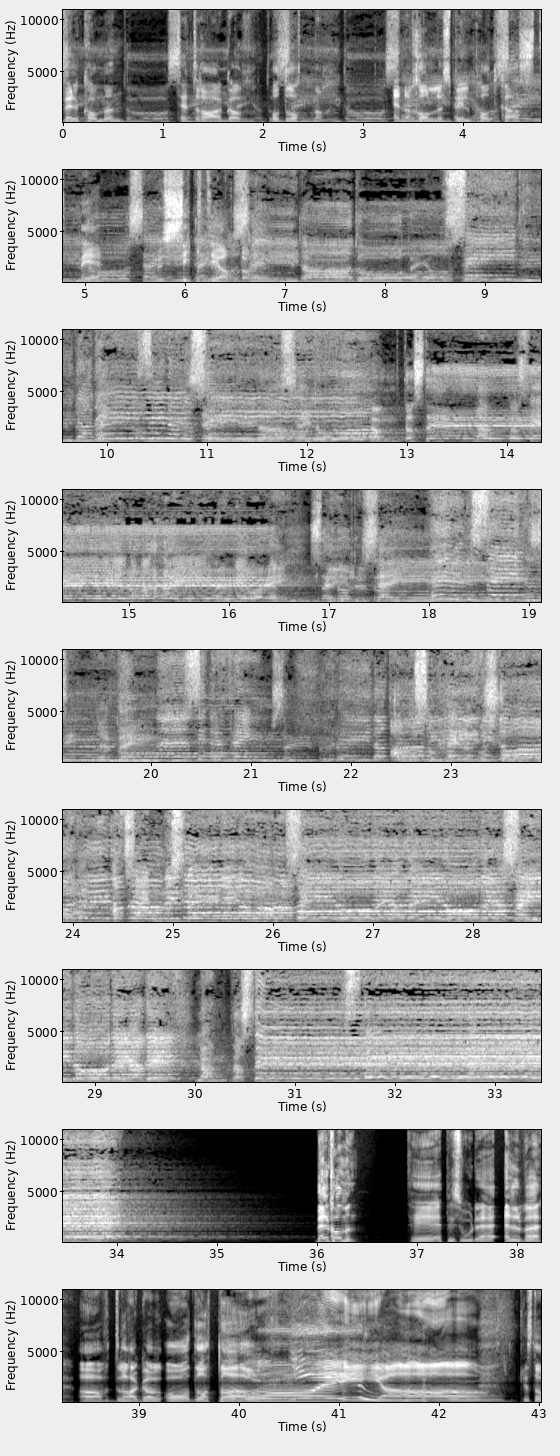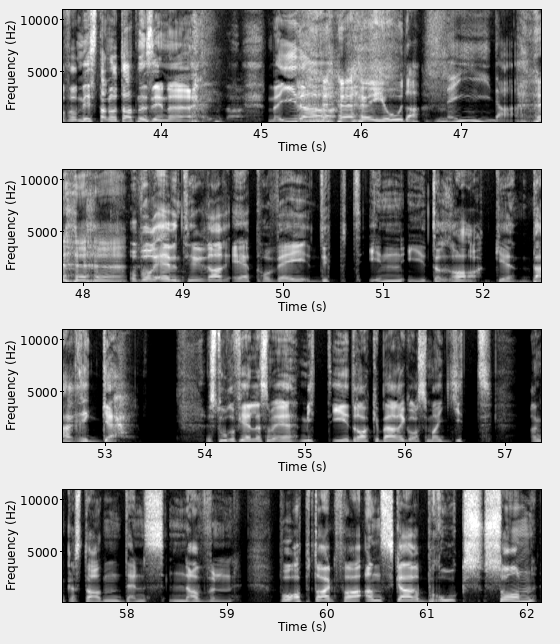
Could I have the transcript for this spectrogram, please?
Velkommen til Drager og drottner, en rollespillpodkast med musikkteater. Langt av sted, langt av sted, over hei, høyre og eng. Høyre du sei, Høyre du sei, den sitter sitter freng. Alle som hører forstår at seiden det steg, og han har seid, Langt av sted. Velkommen til episode 11 av Drager og drottner. Oi, ja Kristoffer mista notatene sine. Nei da. Jo da. Nei da. Og våre eventyrere er på vei dypt inn i Drakeberget. Det store fjellet som er midt i Drakeberg, og som har gitt ankerstaden dens navn. På oppdrag fra Ansgar Broksson,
